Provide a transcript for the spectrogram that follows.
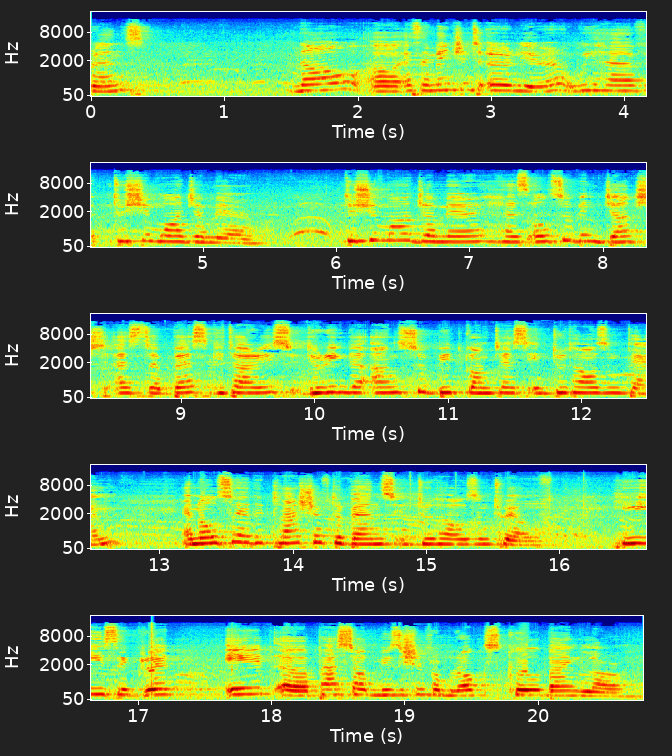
Friends. Now, uh, as I mentioned earlier, we have Tushimo Jamir. Tushimo Jamir has also been judged as the best guitarist during the Angsu Beat Contest in 2010 and also at the Clash of the Bands in 2012. He is a grade 8 uh, passed out musician from Rock School, Bangalore.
